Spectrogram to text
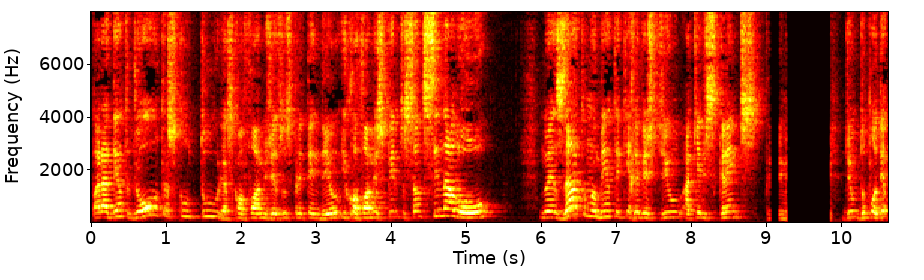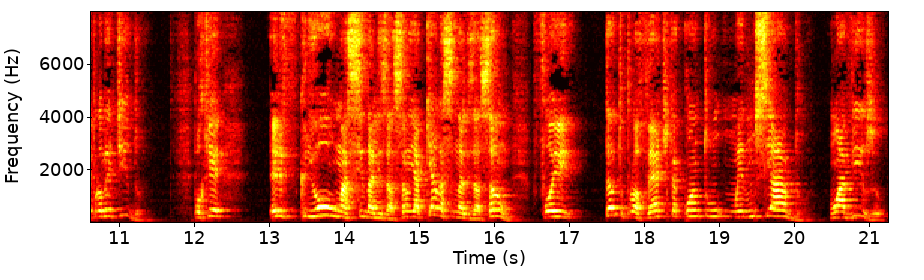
para dentro de outras culturas, conforme Jesus pretendeu e conforme o Espírito Santo sinalou no exato momento em que revestiu aqueles crentes do poder prometido. Porque ele criou uma sinalização e aquela sinalização foi tanto profética quanto um enunciado, um aviso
